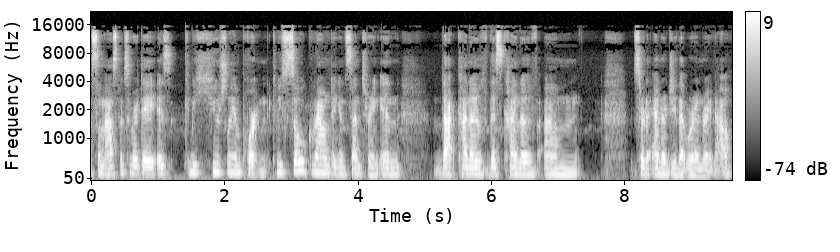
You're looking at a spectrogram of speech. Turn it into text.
some aspects of our day is can be hugely important. It can be so grounding and centering in that kind of this kind of um sort of energy that we're in right now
